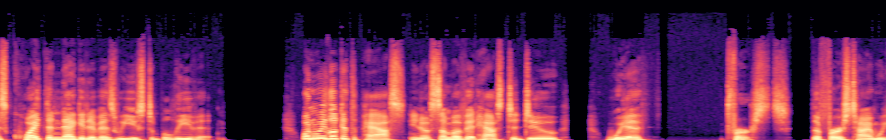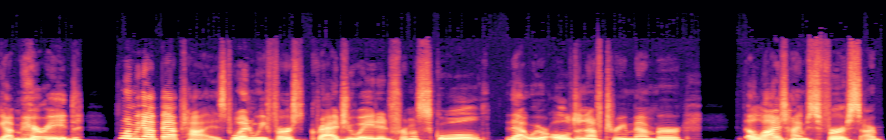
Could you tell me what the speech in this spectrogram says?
as quite the negative as we used to believe it. When we look at the past, you know, some of it has to do with firsts. The first time we got married, when we got baptized, when we first graduated from a school that we were old enough to remember. a lot of times firsts are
